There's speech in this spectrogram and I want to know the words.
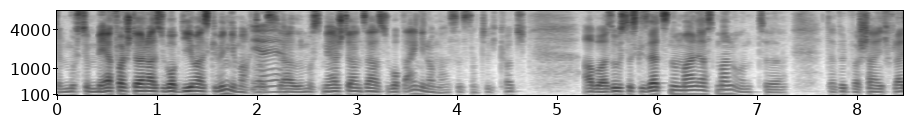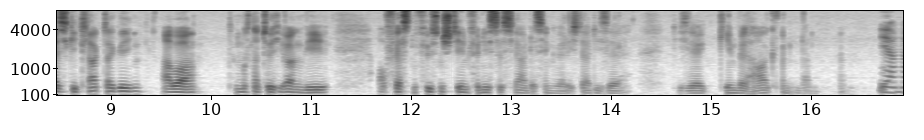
Dann musst du mehr versteuern, als du überhaupt jemals Gewinn gemacht hast. Ja, ja. Also du musst mehr steuern, als du überhaupt eingenommen hast. Das ist natürlich Quatsch. Aber so ist das Gesetz nun mal erstmal und äh, da wird wahrscheinlich fleißig geklagt dagegen. Aber du musst natürlich irgendwie auf festen Füßen stehen für nächstes Jahr und deswegen werde ich da diese, diese GmbH gründen dann. Ja.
